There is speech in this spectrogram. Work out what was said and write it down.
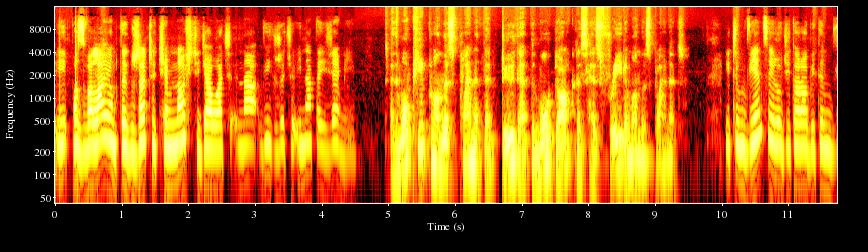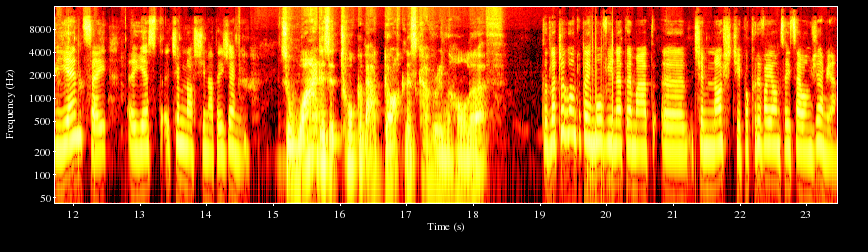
i pozwalają tych rzeczy ciemności działać na, w ich życiu i na tej ziemi. And the more people on this planet that do that, the more darkness has freedom on this planet. I czym więcej ludzi to robi, tym więcej y, jest ciemności na tej ziemi. So, why does it talk about darkness covering the whole earth? To dlaczego on tutaj mówi na temat y, ciemności pokrywającej całą ziemię?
